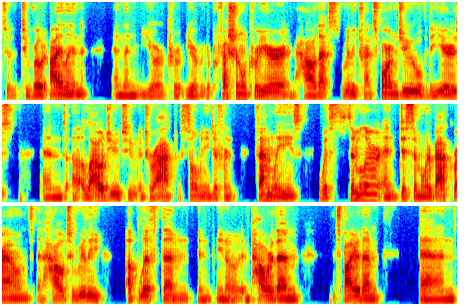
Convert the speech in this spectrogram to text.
to to Rhode Island and then your your your professional career and how that's really transformed you over the years and uh, allowed you to interact with so many different families with similar and dissimilar backgrounds and how to really uplift them and you know empower them inspire them and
